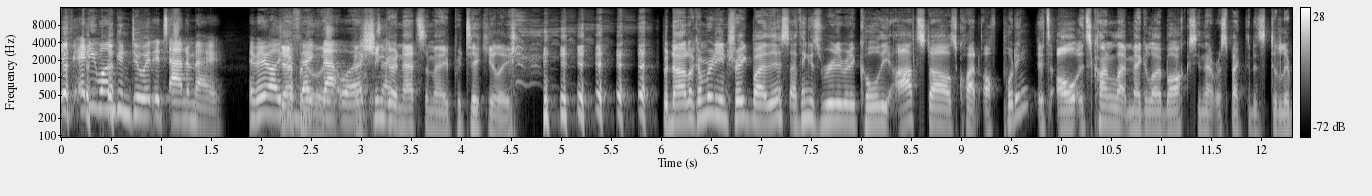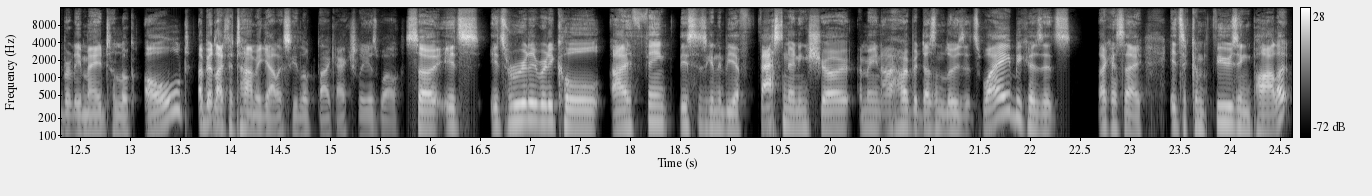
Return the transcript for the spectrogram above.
If anyone can do it, it's anime. If anyone can make that work. And Shingo anime. Natsume particularly. but no, look, I'm really intrigued by this. I think it's really, really cool. The art style is quite off-putting. It's old. It's kind of like Megalobox in that respect that it's deliberately made to look old, a bit like the Tatami Galaxy looked like actually as well. So it's it's really, really cool. I think this is going to be a fascinating show. I mean, I hope it doesn't lose its way because it's like I say, it's a confusing pilot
